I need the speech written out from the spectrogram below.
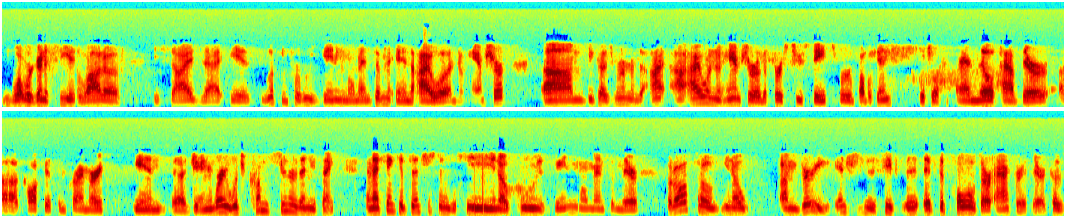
what we're going to see a lot of besides that is looking for who's gaining momentum in Iowa and New Hampshire. Um, because remember, the, I, I, Iowa and New Hampshire are the first two states for Republicans, which will, and they'll have their uh, caucus and primary in uh, January, which comes sooner than you think. And I think it's interesting to see, you know, who is gaining momentum there, but also, you know, I'm very interested to see if, if the polls are accurate there because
